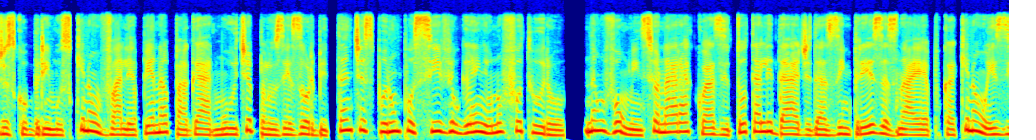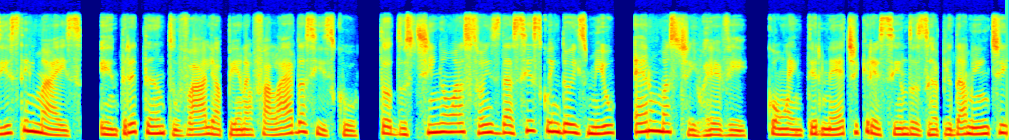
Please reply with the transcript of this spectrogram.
descobrimos que não vale a pena pagar múltiplos exorbitantes por um possível ganho no futuro. Não vou mencionar a quase totalidade das empresas na época que não existem mais, entretanto, vale a pena falar da Cisco. Todos tinham ações da Cisco em 2000, era um must-have. Com a internet crescendo rapidamente,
